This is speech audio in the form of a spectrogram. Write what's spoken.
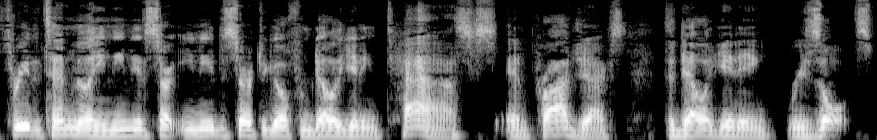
three to 10 million, you need to start, you need to start to go from delegating tasks and projects to delegating results.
